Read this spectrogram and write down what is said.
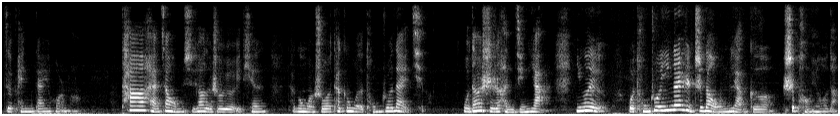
再陪你待一会儿嘛。他还在我们学校的时候，有一天他跟我说他跟我的同桌在一起了，我当时很惊讶，因为我同桌应该是知道我们两个是朋友的，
